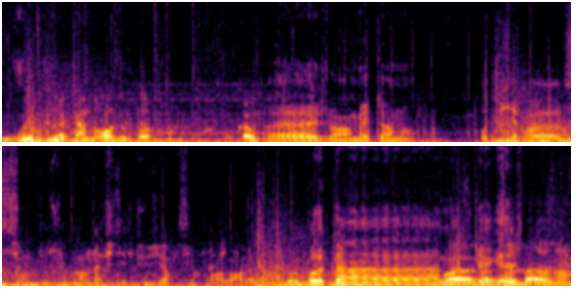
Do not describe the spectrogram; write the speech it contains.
Vous voulez mettre un drone ou pas Au cas où. Ouais, je vais en mettre un moi. Au pire, euh, si on peut, faudra en acheter plusieurs, tu sais, pour avoir le. Bobo, t'as un Ouais, masque à gaz, bah, toi,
